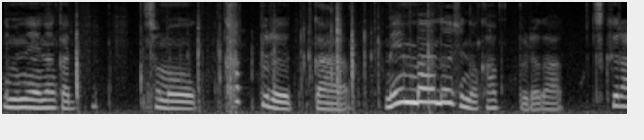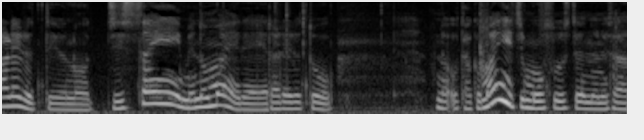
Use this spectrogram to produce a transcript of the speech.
でもねなんかそのカップルがメンバー同士のカップルが作られるっていうのを実際目の前でやられるとオタク毎日妄想してるのにさ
